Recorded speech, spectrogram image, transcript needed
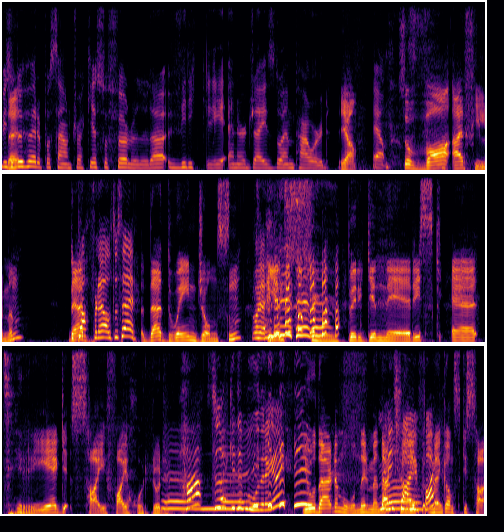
Hvis Det- du hører på soundtracket, så føler du deg virkelig energized og empowered. ja. Ja. Så hva er filmen? Du plaffer det alt du ser. Det er Dwayne Johnson oh, ja. i en supergenerisk, eh, treg sci-fi horror. Hæ? Så det er ikke demoner engang? Jo, det er demoner, men det er sci-fi? men ganske sci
